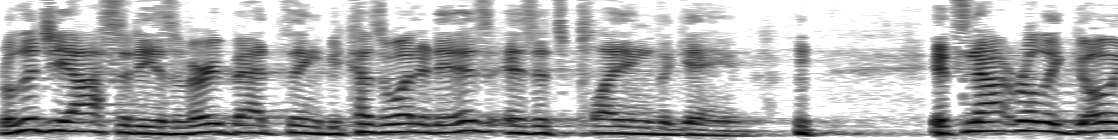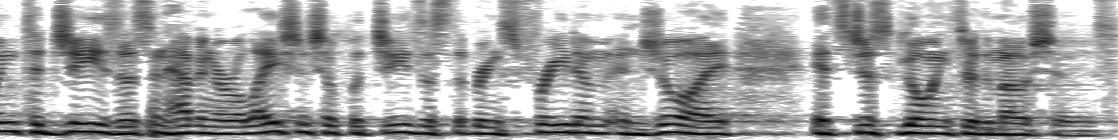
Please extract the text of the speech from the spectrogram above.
religiosity is a very bad thing because what it is, is it's playing the game. It's not really going to Jesus and having a relationship with Jesus that brings freedom and joy. It's just going through the motions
